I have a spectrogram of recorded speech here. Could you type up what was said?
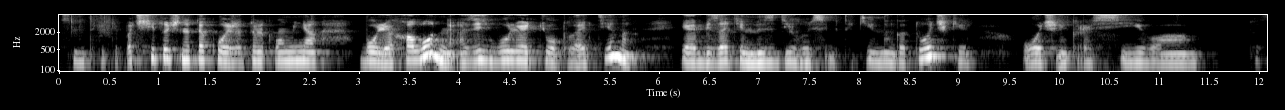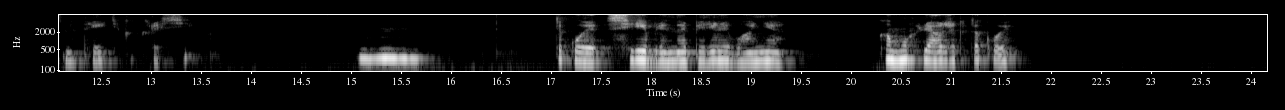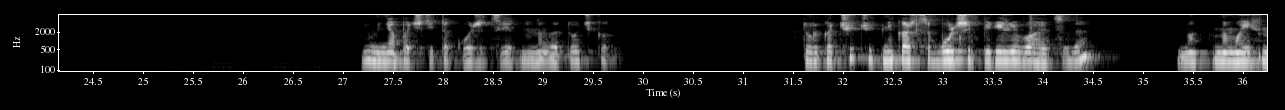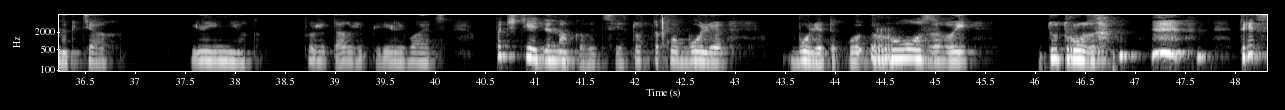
Посмотрите, почти точно такой же, только у меня более холодный, а здесь более теплый оттенок. Я обязательно сделаю себе такие ноготочки. Очень красиво. Посмотрите, как красиво. М-м-м. Такое серебряное переливание камуфляжик такой. У меня почти такой же цвет на ноготочках. Только чуть-чуть, мне кажется, больше переливается, да? На, на моих ногтях. Или нет? Тоже так же переливается. Почти одинаковый цвет. Тут такой более, более такой розовый. Тут розовый.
